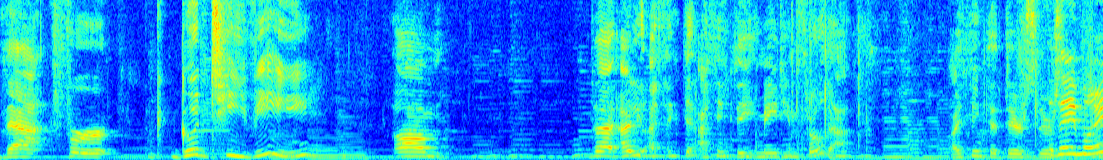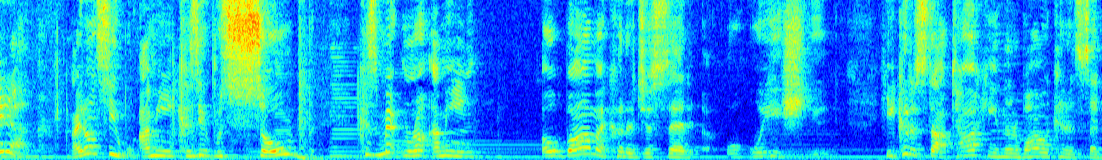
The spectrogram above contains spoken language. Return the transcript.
that for good TV, um, that I, I think that I think they made him throw that. I think that there's there's They might have. I don't see. I mean, because it was so. Because Mitt I mean, Obama could have just said, "We." sh- He could have stopped talking, and then Obama could have said,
